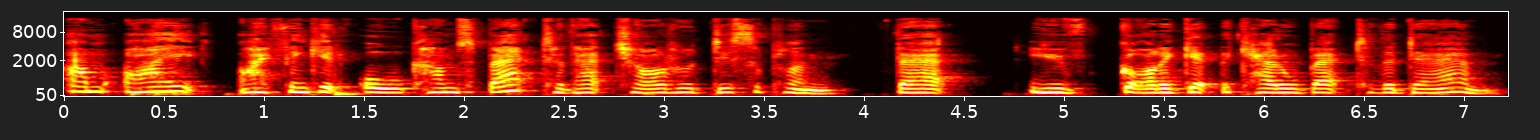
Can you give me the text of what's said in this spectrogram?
Um, I, I think it all comes back to that childhood discipline that you've got to get the cattle back to the dam.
